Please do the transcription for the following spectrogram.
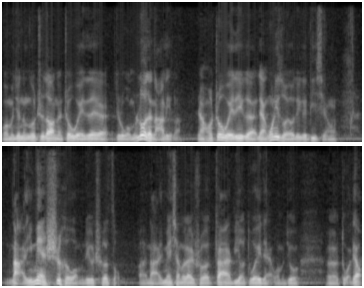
我们就能够知道呢，周围的就是我们落在哪里了，然后周围的一个两公里左右的一个地形，哪一面适合我们这个车走啊？哪一面相对来说障碍比较多一点，我们就呃躲掉。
